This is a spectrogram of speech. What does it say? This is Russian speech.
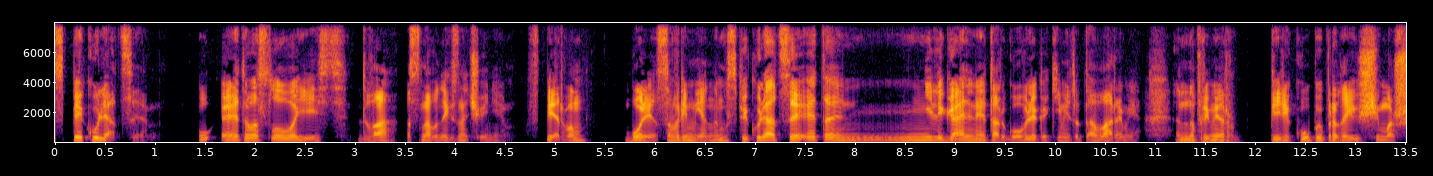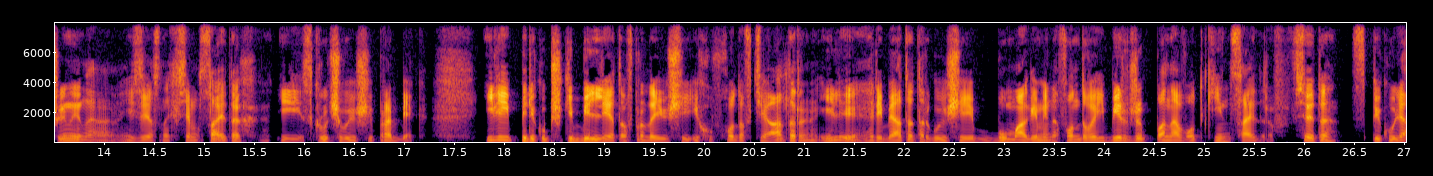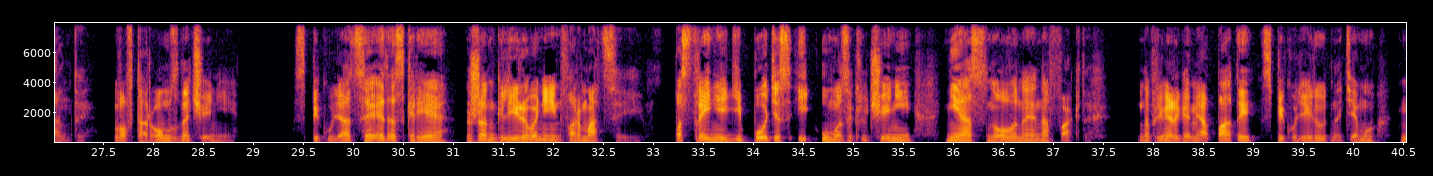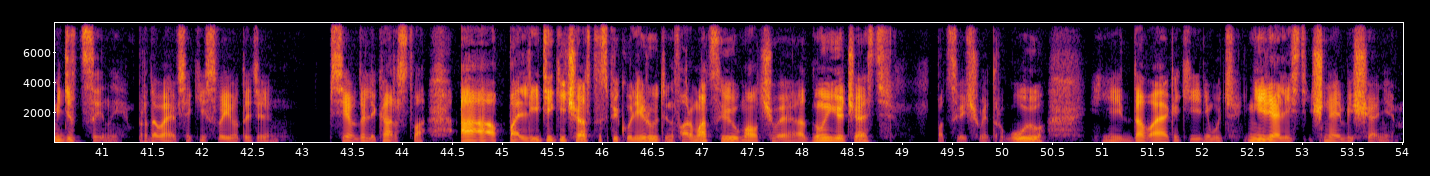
Спекуляция. У этого слова есть два основных значения. В первом, более современном, спекуляция – это нелегальная торговля какими-то товарами. Например, перекупы, продающие машины на известных всем сайтах и скручивающие пробег. Или перекупщики билетов, продающие их у входа в театр, или ребята, торгующие бумагами на фондовой бирже по наводке инсайдеров. Все это спекулянты. Во втором значении спекуляция – это скорее жонглирование информацией, построение гипотез и умозаключений, не основанное на фактах. Например, гомеопаты спекулируют на тему медицины, продавая всякие свои вот эти псевдолекарства, а политики часто спекулируют информацией, умалчивая одну ее часть, подсвечивая другую и давая какие-нибудь нереалистичные обещания.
